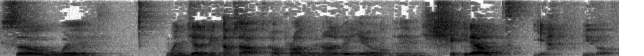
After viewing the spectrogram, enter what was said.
So uh, when Jelly Bean comes out, I'll probably do another video and check it out. Yeah, you go.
